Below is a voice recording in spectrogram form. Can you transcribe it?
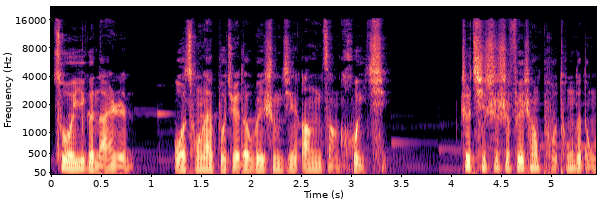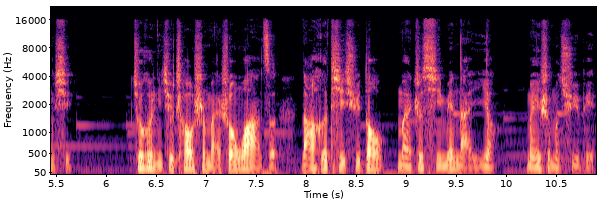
作为一个男人，我从来不觉得卫生巾肮脏晦气，这其实是非常普通的东西，就和你去超市买双袜子、拿盒剃须刀、买支洗面奶一样，没什么区别。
